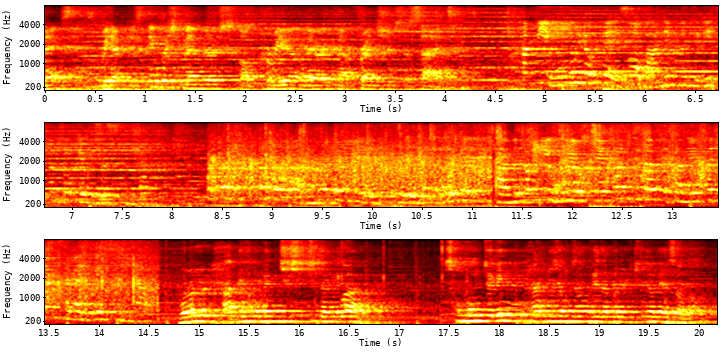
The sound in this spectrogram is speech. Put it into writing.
Next, we have distinguished members of Korea-America Friendship Society. 한미 우호 오늘 한미동맹 70주년과 성공적인 한미정상회담을 기념해서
